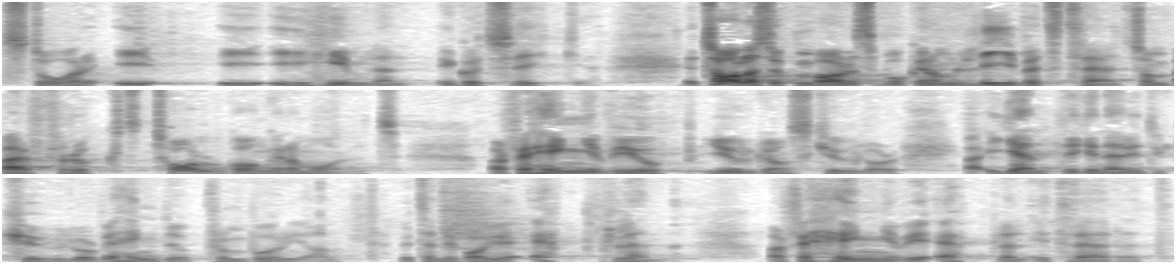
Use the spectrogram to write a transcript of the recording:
står i, i, i himlen, i Guds rike. Det talas i Uppenbarelseboken om livets träd som bär frukt tolv gånger om året. Varför hänger vi upp julgranskulor? Ja, egentligen är det inte kulor vi hängde upp från början, utan det var ju äpplen. Varför hänger vi äpplen i trädet?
